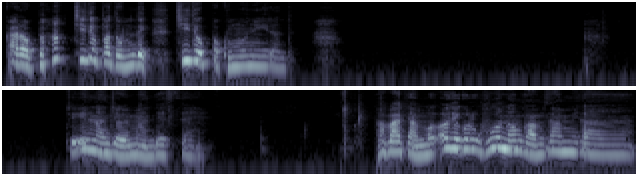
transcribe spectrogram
까로오빠? 지도오빠도 없는데, 지도오빠 굿모닝이란다. 저 일어난 지 얼마 안 됐어요. 밥 아직 안 먹, 어제 그리고 후원 너무 감사합니다.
